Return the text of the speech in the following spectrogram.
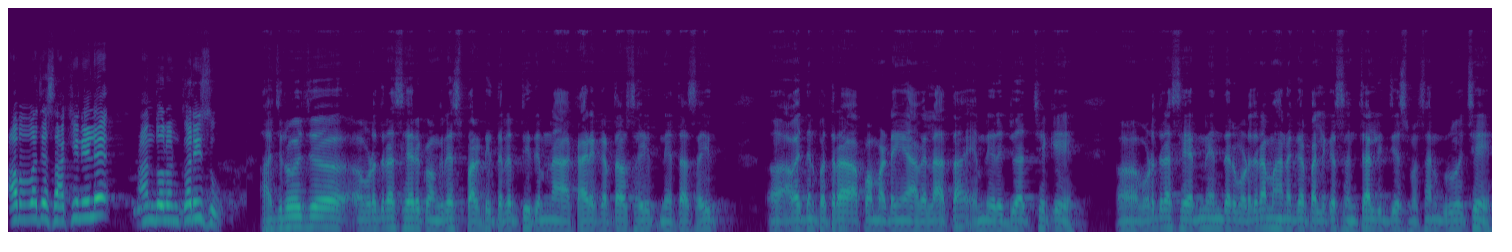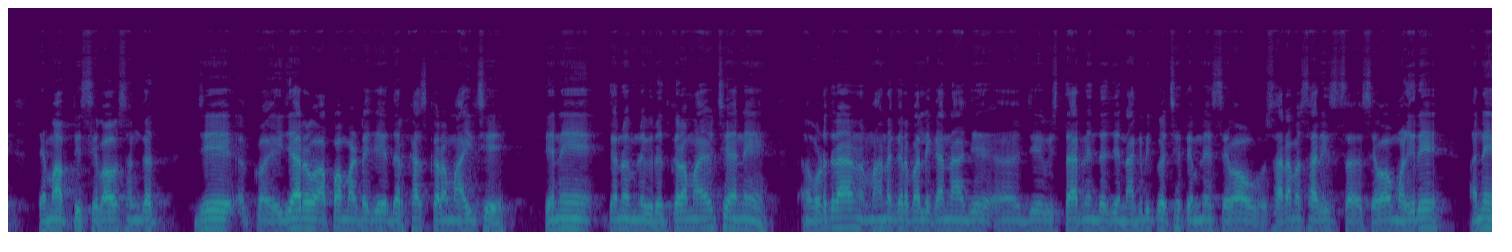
આ બાબતે સાખીને લે, આંદોલન કરીશું. આજરોજ વડોદરા શહેર કોંગ્રેસ પાર્ટી તરફથી તેમના કાર્યકર્તાઓ સહિત, નેતા સહિત આવેદનપત્ર આપવા માટે અહીંયા આવેલા હતા. એમની રજૂઆત છે કે વડોદરા શહેરની અંદર વડોદરા મહાનગરપાલિકા સંચાલિત જે સ્મશાન ગૃહ છે, તેમાં આપતી સેવાઓ સંગત જે ઇજારો આપવા માટે જે દરખાસ્ત કરવામાં આવી છે, તેને, તેનો એમને વિરોધ કરવામાં આવ્યો છે અને વડોદરા મહાનગરપાલિકાના જે જે વિસ્તારની અંદર જે નાગરિકો છે તેમને સેવાઓ, સારામાં સારી સેવાઓ મળી રહે અને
